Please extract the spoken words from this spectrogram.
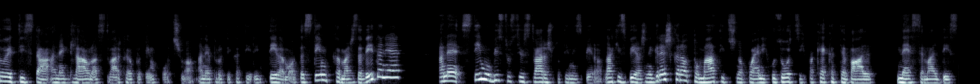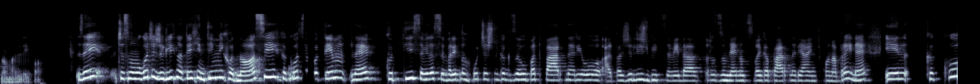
To je tista, a ne glavna stvar, ki jo potem hočemo, a ne proti kateri delamo. Da s tem, ki imaš zavedanje, ne s tem v bistvu si ustvariš potem izbiro. Lahko izbiraš, ne greš kar avtomatično po enih vzorcih, pa kaj te val, ne se mal desno, mal levo. Zdaj, če smo mogoče že glih na teh intimnih odnosih, kako se potem, ne, kot ti, seveda, se verjetno hočeš nekako zaupati partnerju, ali pa želiš biti, seveda, razumljen od svojega partnerja, in tako naprej. Ne? In kako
